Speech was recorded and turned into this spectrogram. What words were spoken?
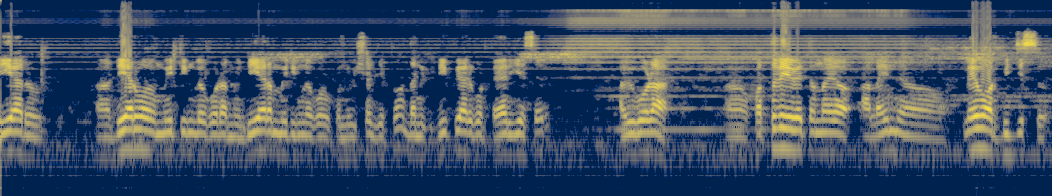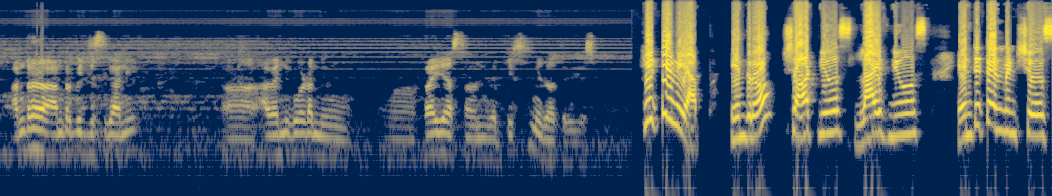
డిఆర్ డిఆర్ఓ మీటింగ్లో కూడా మేము డిఆర్ఎం మీటింగ్లో కూడా కొన్ని విషయాలు చెప్పాం. దానికి డిపిఆర్ కూడా తయారు చేశారు. అవి కూడా కొత్తవి ఏవైతే ఉన్నాయో ఆ line flyover bridges under under bridges కానీ అవన్నీ కూడా మేము ట్రై చేస్తామని చెప్పేసి మీద తెలియజేసుకుంటాం హిట్ టీవీ యాప్ ఇందులో short news live news entertainment shows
